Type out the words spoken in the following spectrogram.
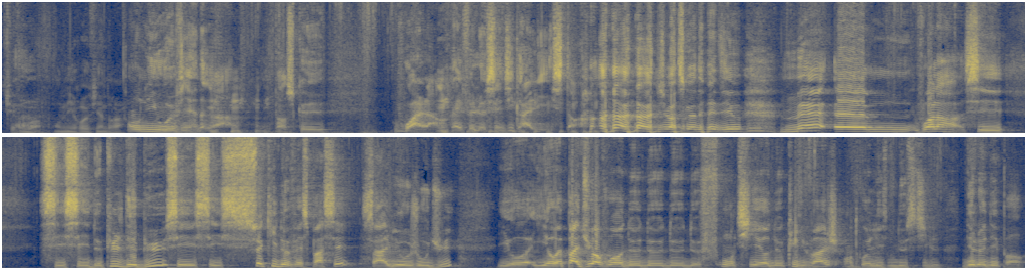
Tu vois. On, va- on y reviendra. On y reviendra. parce que, voilà, il fait le syndicaliste. tu vois ce que je veux dire? Mais, euh, voilà, c'est, c'est, depuis le début, c'est, ce qui devait se passer. Ça a lieu aujourd'hui. Il n'y aurait, pas dû avoir de, de, de, de frontières, de clivage entre les deux styles, dès le départ.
